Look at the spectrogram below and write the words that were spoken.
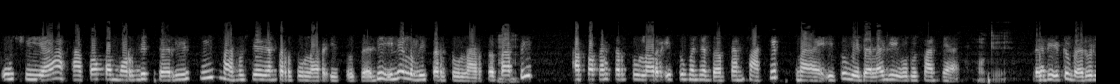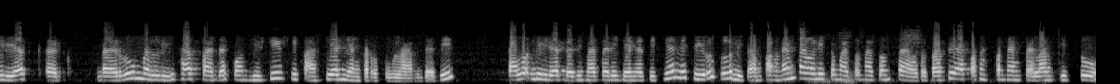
usia atau komorbid dari si manusia yang tertular itu. Jadi ini lebih tertular. Tetapi hmm. Apakah tertular itu menyebabkan sakit? Nah itu beda lagi urusannya. Okay. Jadi itu baru lihat uh, baru melihat pada kondisi si pasien yang tertular. Jadi kalau dilihat dari materi genetiknya, nih virus lebih gampang nempel nih ke macam-macam sel. Tetapi apakah penempelan itu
